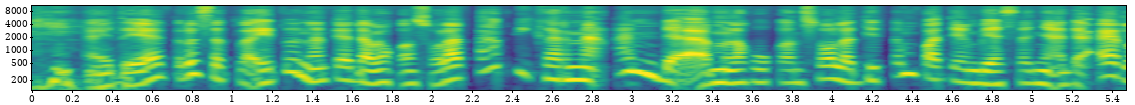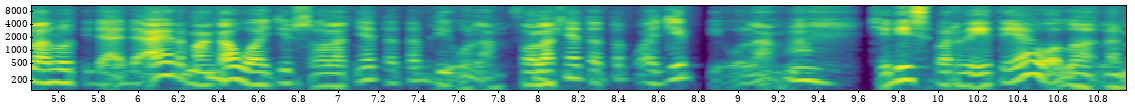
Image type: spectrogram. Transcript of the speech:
Nah itu ya. Terus setelah itu nanti Anda melakukan sholat. Tapi karena Anda melakukan sholat di tempat yang biasanya ada air lalu tidak ada air, maka wajib sholatnya tetap diulang. Sholatnya tetap wajib diulang. Hmm. Jadi seperti itu ya. Wallah a'lam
